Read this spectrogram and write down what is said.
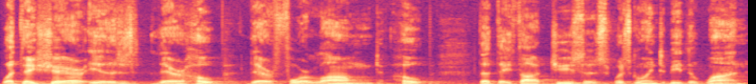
what they share is their hope, their forlonged hope that they thought Jesus was going to be the one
